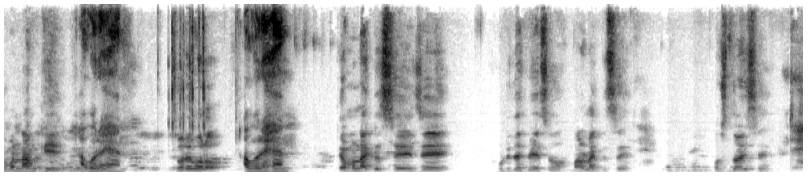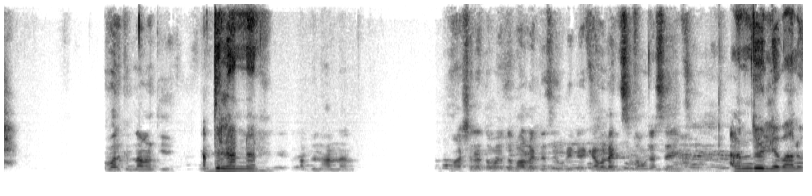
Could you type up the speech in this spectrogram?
তোমার নাম কি? আবু রেহান। জোরে বলো। আবু রেহান। কেমন লাগতেছে এই যে হুডিটা পেয়েছ? ভালো লাগতেছে? পছন্দ হয়েছে? তোমার নাম কি? আব্দুল হান্নান। আব্দুল হান্নান। মাশাআল্লাহ তোমার তো ভালো লাগতেছে হুডিটা। কেমন লাগতেছে তোমার কাছে? আলহামদুলিল্লাহ ভালো।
